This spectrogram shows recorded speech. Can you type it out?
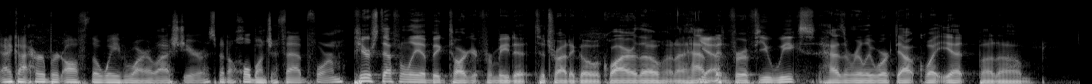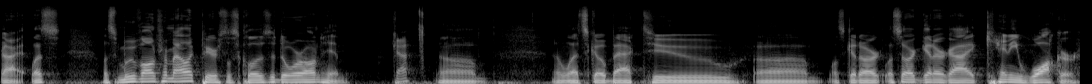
I got Herbert off the waiver wire last year. I spent a whole bunch of fab for him. Pierce definitely a big target for me to, to try to go acquire though, and I have Yeah. been for a few weeks. Hasn't really worked out quite yet, but um, all right, let's let's move on from Alec Pierce. Let's close the door on him, Okay. um, and let's go back to um, let's get our let's our, get our guy Kenny Walker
